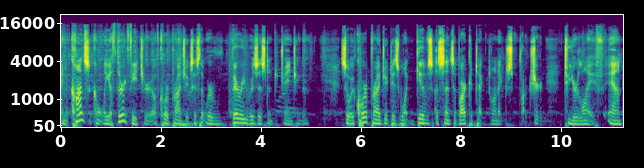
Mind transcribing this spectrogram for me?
And consequently, a third feature of core projects is that we're very resistant to changing them. So, a core project is what gives a sense of architectonic structure to your life. And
